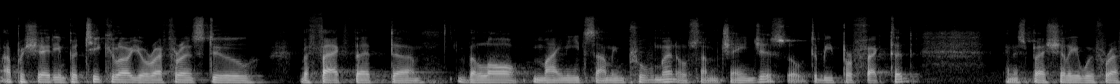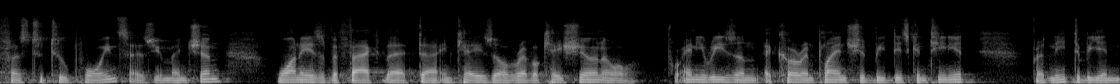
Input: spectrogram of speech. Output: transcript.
appreciate in particular your reference to the fact that um, the law might need some improvement or some changes, so to be perfected, and especially with reference to two points, as you mentioned. One is the fact that uh, in case of revocation or for any reason a current plan should be discontinued, but need to be in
